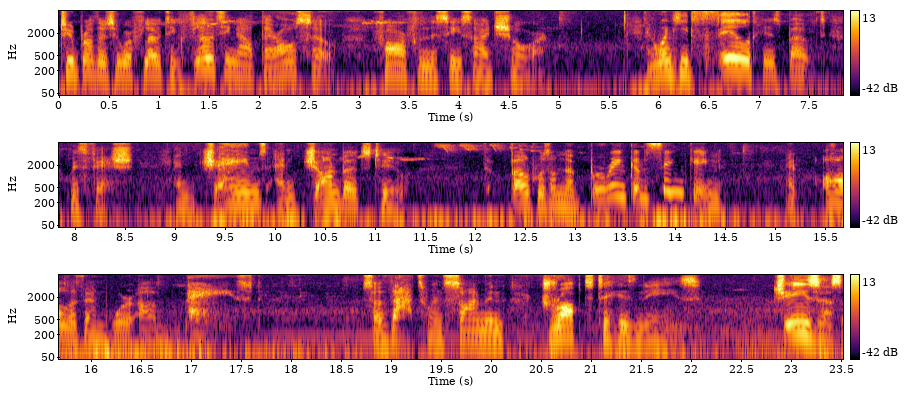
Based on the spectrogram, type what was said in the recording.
two brothers who were floating, floating out there also, far from the seaside shore. And when he'd filled his boat with fish, and James and John boats too, the boat was on the brink of sinking, and all of them were amazed. So that's when Simon dropped to his knees. Jesus,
